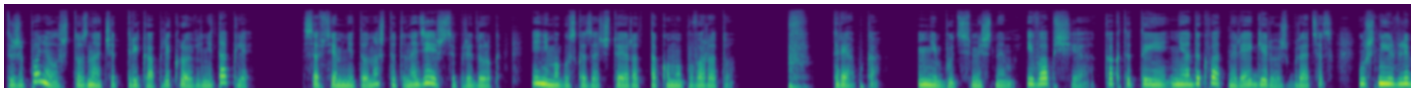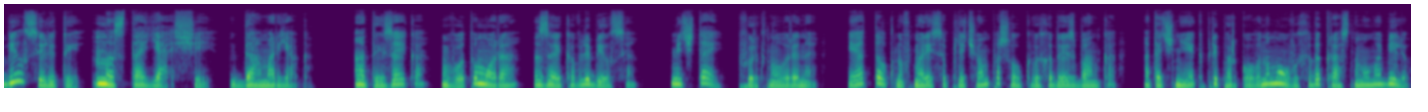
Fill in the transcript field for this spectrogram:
Ты же понял, что значит три капли крови, не так ли?» «Совсем не то, на что ты надеешься, придурок. И не могу сказать, что я рад такому повороту». «Пф, тряпка. «Не будь смешным. И вообще, как-то ты неадекватно реагируешь, братец. Уж не влюбился ли ты? Настоящий. Да, Марьяк. А ты, зайка? Вот умора. Зайка влюбился. Мечтай, фыркнул Рене. И, оттолкнув Мариса плечом, пошел к выходу из банка. А точнее, к припаркованному у выхода красному мобилю.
